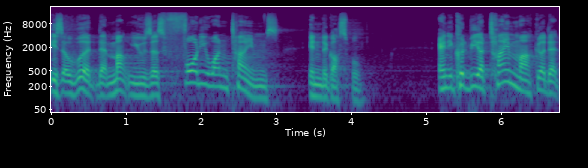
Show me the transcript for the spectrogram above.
is a word that Mark uses 41 times in the gospel. And it could be a time marker that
